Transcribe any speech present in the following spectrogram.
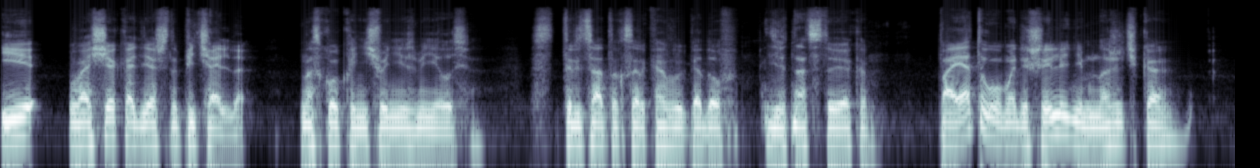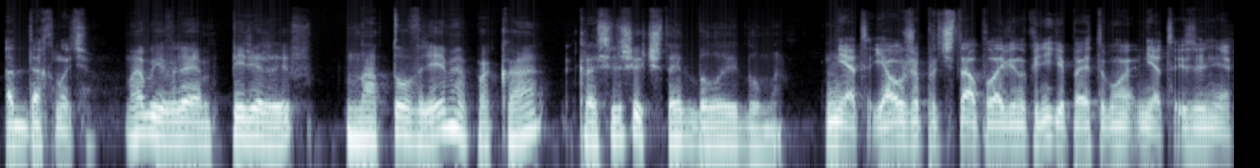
И вообще, конечно, печально, насколько ничего не изменилось с 30-40-х годов 19 века. Поэтому мы решили немножечко отдохнуть. Мы объявляем перерыв на то время, пока красильщик читает былые думы. Нет, я уже прочитал половину книги, поэтому нет, извини.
